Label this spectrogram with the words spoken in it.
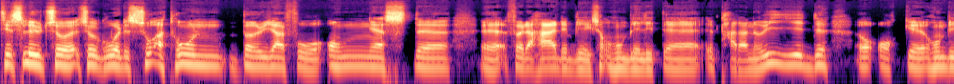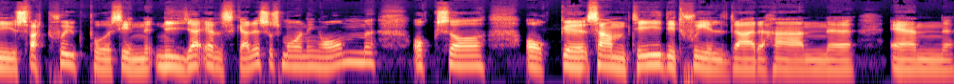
till slut så, så går det så att hon börjar få ångest eh, eh för det här. Det blir liksom, hon blir lite eh, paranoid och, och eh, hon blir svartsjuk på sin nya älskare så småningom också. Och eh, samtidigt skildrar han eh, en eh,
